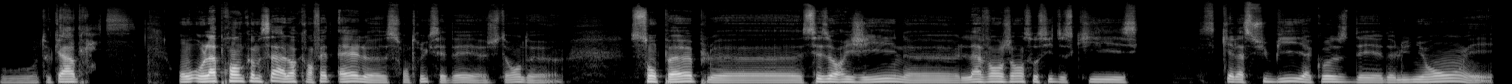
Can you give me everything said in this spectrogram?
Ou en tout cas on, on la prend comme ça alors qu'en fait elle son truc c'était justement de son peuple ses origines la vengeance aussi de ce qui ce qu'elle a subi à cause des, de l'union et,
